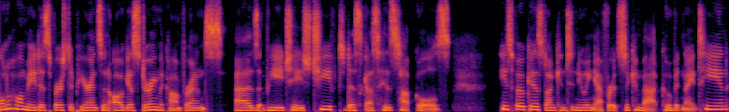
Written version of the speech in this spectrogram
Elnahal made his first appearance in August during the conference as VHA's chief to discuss his top goals. He's focused on continuing efforts to combat COVID 19,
